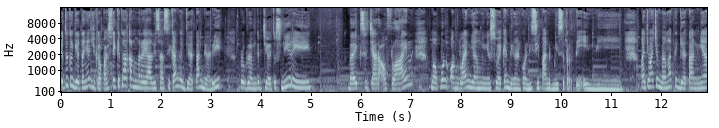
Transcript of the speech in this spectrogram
Itu kegiatannya juga pasti kita akan merealisasikan kegiatan dari program kerja itu sendiri baik secara offline maupun online yang menyesuaikan dengan kondisi pandemi seperti ini. Macam-macam banget kegiatannya,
